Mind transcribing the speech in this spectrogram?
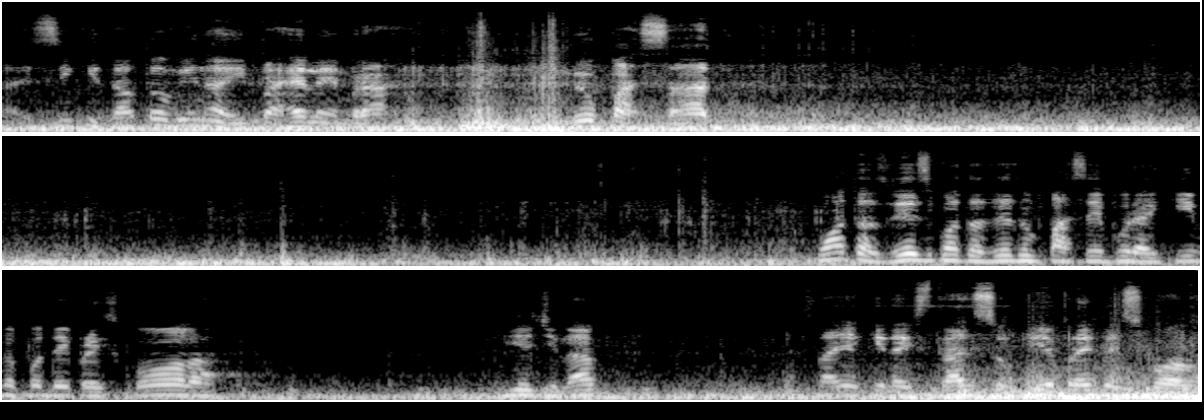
Aí assim que dá, eu tô vindo aí para relembrar o meu passado. Quantas vezes, quantas vezes não passei por aqui para poder ir para escola. Vinha de lá, Saía aqui na estrada e subia para ir para a escola.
